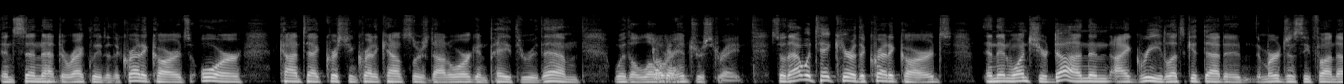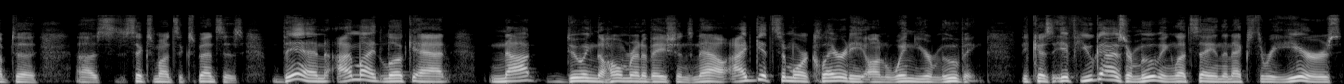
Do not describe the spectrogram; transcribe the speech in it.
and send that directly to the credit cards or contact christiancreditcounselors.org and pay through them with a lower Okay. interest rate. So that would take care of the credit cards. And then once you're done, then I agree, let's get that uh, emergency fund up to uh, six months expenses. Then I might look at not doing the home renovations now. I'd get some more clarity on when you're moving. Because if you guys are moving, let's say in the next three years,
